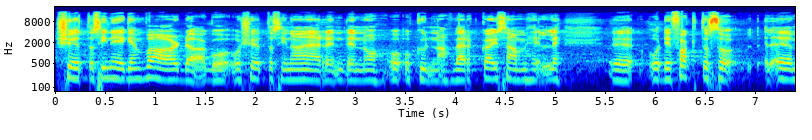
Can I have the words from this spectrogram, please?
sköta sin egen vardag och, och sköta sina ärenden och, och, och, kunna verka i samhället. Eh, och de facto så eh,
